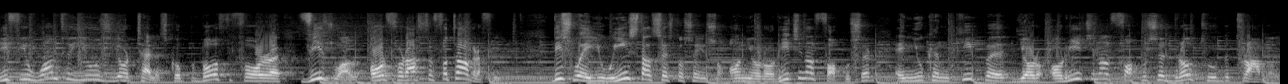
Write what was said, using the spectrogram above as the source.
if you want to use your telescope both for uh, visual or for astrophotography. This way you install Sesto Senso on your original focuser and you can keep uh, your original focuser draw tube travel.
